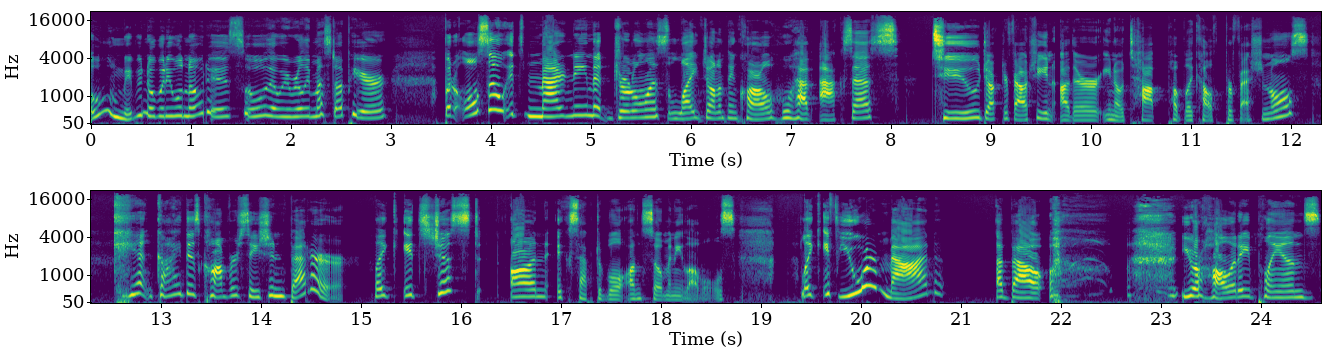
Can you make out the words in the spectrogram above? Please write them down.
oh maybe nobody will notice. Oh that we really messed up here. But also it's maddening that journalists like Jonathan Karl who have access to dr fauci and other you know top public health professionals can't guide this conversation better. Like it's just unacceptable on so many levels. Like if you are mad about your holiday plans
